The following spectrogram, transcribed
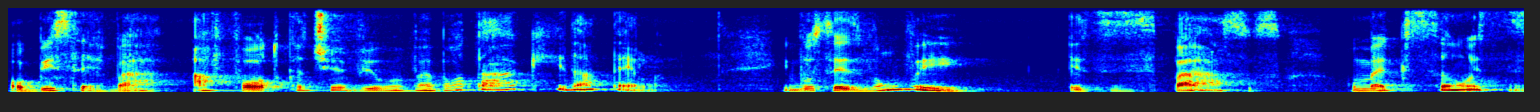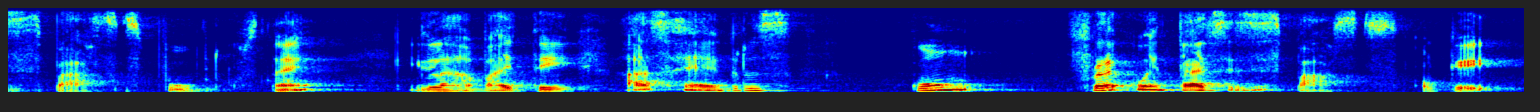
observar a foto que a tia Vilma vai botar aqui na tela. E vocês vão ver esses espaços, como é que são esses espaços públicos, né? E lá vai ter as regras com frequentar esses espaços, ok?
